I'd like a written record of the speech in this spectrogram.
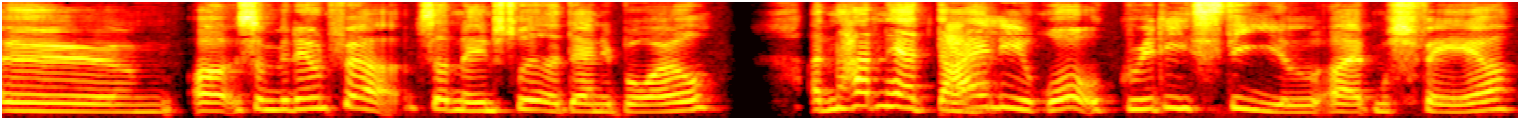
Øh, og som vi nævnte før, så er den er instrueret af Danny Boyle. Og den har den her dejlige, rå, gritty stil og atmosfære.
